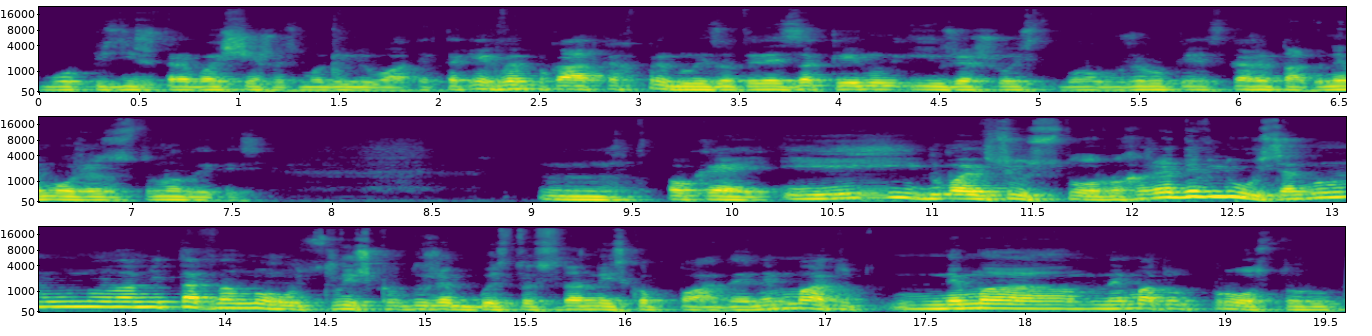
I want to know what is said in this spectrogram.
Бо пізніше треба ще щось моделювати. В таких випадках приблизно ти десь закинув і вже щось, бо вже руки, скажімо так, не може застановитись. Окей. І, і думаю в цю сторону. Хоча я дивлюся, ну, ну нам і так на ногу слишком дуже швидко сюди низько падає. Нема тут, нема, нема тут простору.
